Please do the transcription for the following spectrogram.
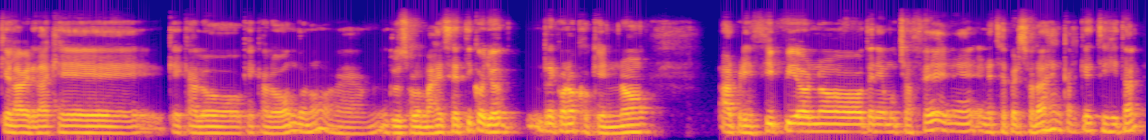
que la verdad es que, que, caló, que caló hondo, ¿no? Eh, incluso los más escépticos, yo reconozco que no, al principio no tenía mucha fe en, este personaje, en Cal Kestis y tal,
